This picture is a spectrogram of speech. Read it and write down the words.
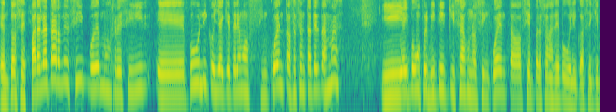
Entonces, para la tarde sí podemos recibir eh, público, ya que tenemos 50 o 60 atletas más, y ahí podemos permitir quizás unos 50 o 100 personas de público, así que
